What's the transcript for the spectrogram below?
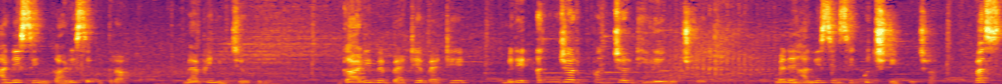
हनी सिंह गाड़ी से उतरा, मैं भी नीचे उतरी। गाड़ी में बैठे बैठे मेरे अंजर पंजर ढीले हो चुके। मैंने हनी सिंह से कुछ नहीं पूछा, बस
